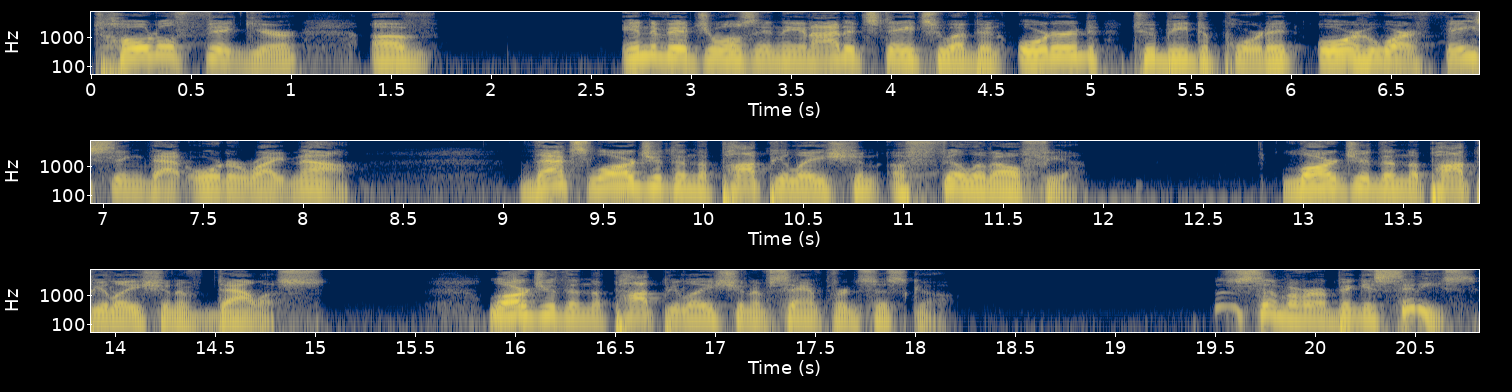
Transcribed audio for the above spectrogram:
total figure of individuals in the United States who have been ordered to be deported or who are facing that order right now, that's larger than the population of Philadelphia, larger than the population of Dallas, larger than the population of San Francisco. These are some of our biggest cities.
